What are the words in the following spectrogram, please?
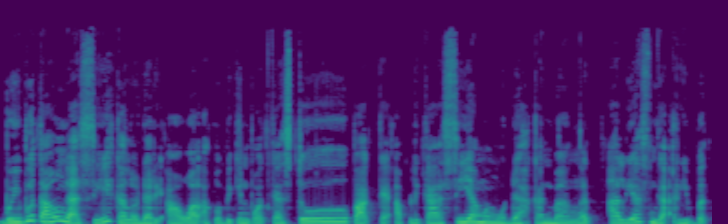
Bu Ibu tahu nggak sih kalau dari awal aku bikin podcast tuh pakai aplikasi yang memudahkan banget alias nggak ribet.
